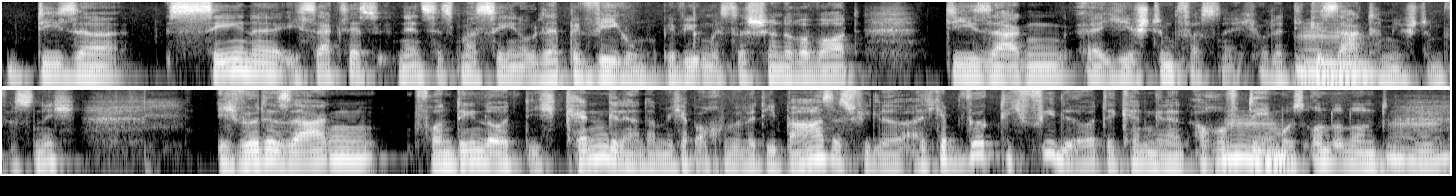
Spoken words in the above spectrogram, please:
dieser Szene, ich sage jetzt, nenne es jetzt mal Szene oder Bewegung, Bewegung ist das schönere Wort, die sagen, äh, hier stimmt was nicht oder die mhm. gesagt haben, hier stimmt was nicht ich würde sagen, von den Leuten, die ich kennengelernt habe, ich habe auch über die Basis viele, also ich habe wirklich viele Leute kennengelernt, auch auf mhm. Demos und und und. Mhm.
